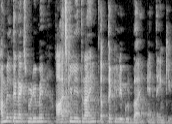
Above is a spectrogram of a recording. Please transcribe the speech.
हम मिलते हैं नेक्स्ट वीडियो में। आज के लिए इतना ही। तब तक के लिए गुड बाय एंड थैंक यू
